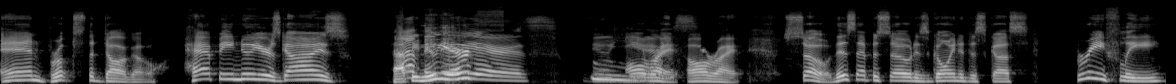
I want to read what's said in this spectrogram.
and Brooks the Doggo. Happy New Year's, guys. Happy, New Year. Year's. New all right. All right. So, this episode is going to discuss briefly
